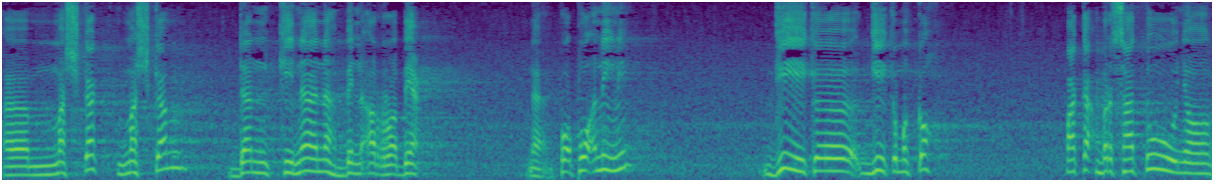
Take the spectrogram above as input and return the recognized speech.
uh, Mashkak, Mashkam dan Kinanah bin Ar-Rabi'. Nah, puak-puak ni ni gi ke gi ke Mekah. Pakak bersatunya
